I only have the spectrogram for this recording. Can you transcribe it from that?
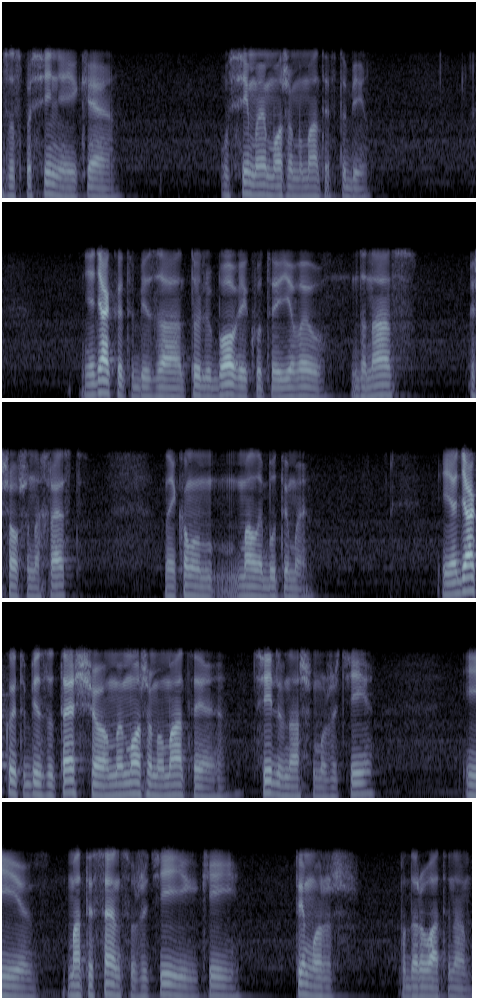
за спасіння, яке усі ми можемо мати в Тобі. Я дякую Тобі за ту любов, яку Ти явив до нас, пішовши на хрест, на якому мали бути ми. І я дякую Тобі за те, що ми можемо мати ціль в нашому житті і мати сенс у житті, який Ти можеш подарувати нам.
